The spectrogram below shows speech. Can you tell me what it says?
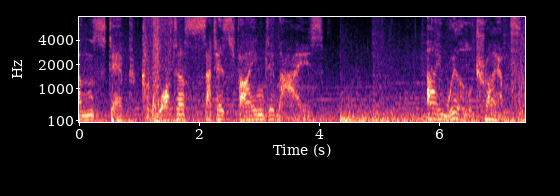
One step, what a satisfying demise. I will triumph.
